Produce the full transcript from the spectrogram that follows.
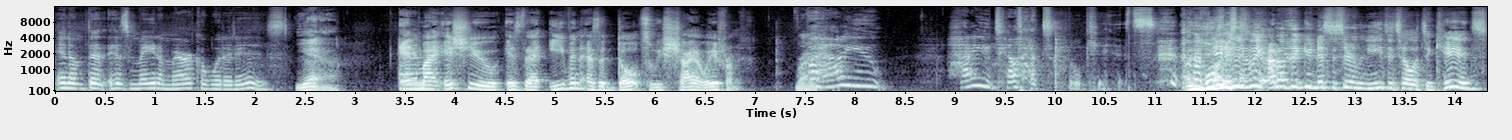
in a, that has made America what it is. yeah. And And- my issue is that even as adults, we shy away from it. Right. But Right. how do you how do you tell that to little kids? Uh, well, here's the thing. I don't think you necessarily need to tell it to kids.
